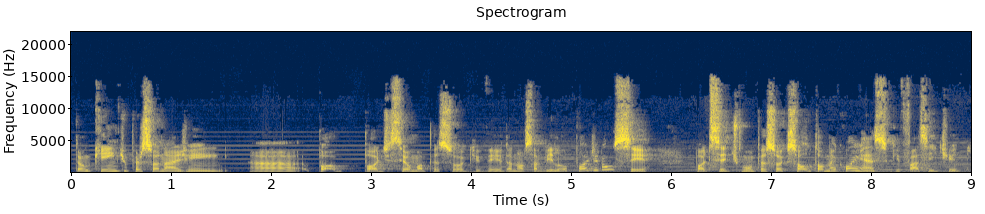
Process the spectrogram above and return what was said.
Então, quem de personagem ah, po- pode ser uma pessoa que veio da nossa vila ou pode não ser. Pode ser tipo uma pessoa que só o Tomé conhece, que faz sentido.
